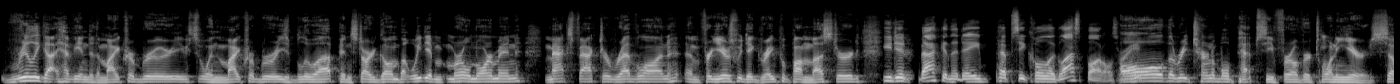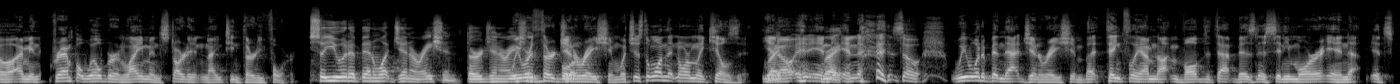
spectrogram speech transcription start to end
really got heavy into the microbreweries when microbreweries blew up and started going. But we did Merle Norman, Max Factor, Revlon. And for years we did Grey Poupon Mustard, You did back in the day Pepsi Cola glass bottles, right? all the returnable Pepsi for over 20 years. So, I mean, Grandpa Wilbur and Lyman started in 1934. so you would have been what generation? Third generation? We were third Fourth? generation, which is the one that normally kills it, you Right, know. And, and, right. and so we would have been that generation, but thankfully, I'm not involved at that business anymore, and it's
